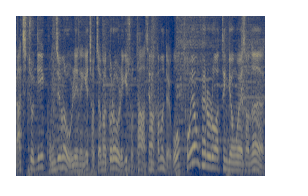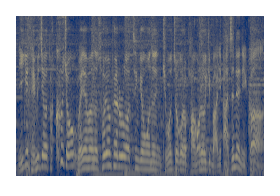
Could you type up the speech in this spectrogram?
나츠 쪽이 공증을 올리는 게 저점을 끌어올리기 좋다 생각하면 되고 소형 페로로 같은 경우에서는 이게 데미지가 더 크죠. 왜냐면은 소형 페로로 같은 경우는 기본적으로 방어력이 많이 낮은 애니까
